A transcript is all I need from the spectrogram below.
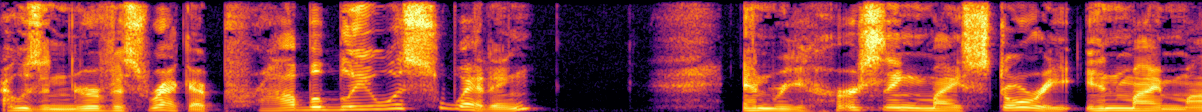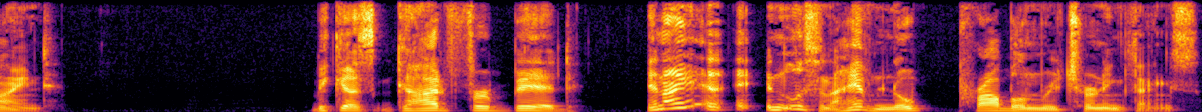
I was a nervous wreck. I probably was sweating and rehearsing my story in my mind because God forbid and I and listen, I have no problem returning things.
